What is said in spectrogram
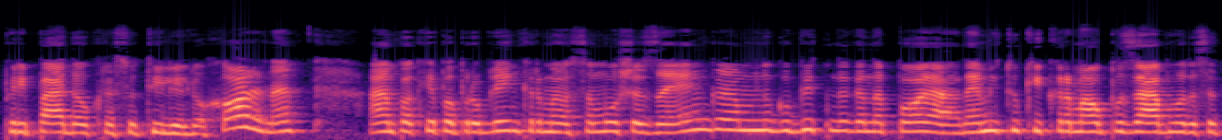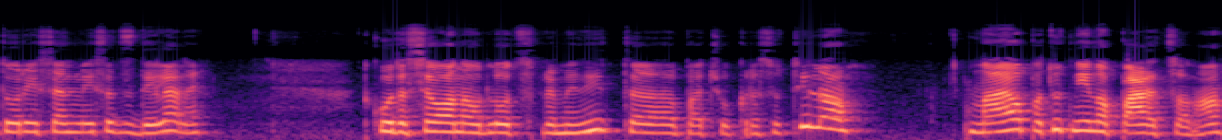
Pripada v krasotili Lohol, ne? Ampak je pa problem, ker imajo samo še za enega mnogobitnega napoja, ne mi tukaj kar malo pozabimo, da se to res en mesec dela. Ne? Tako da se ona odloči spremeniti uh, pač v krasotilo, imajo pa tudi njeno palco. No?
